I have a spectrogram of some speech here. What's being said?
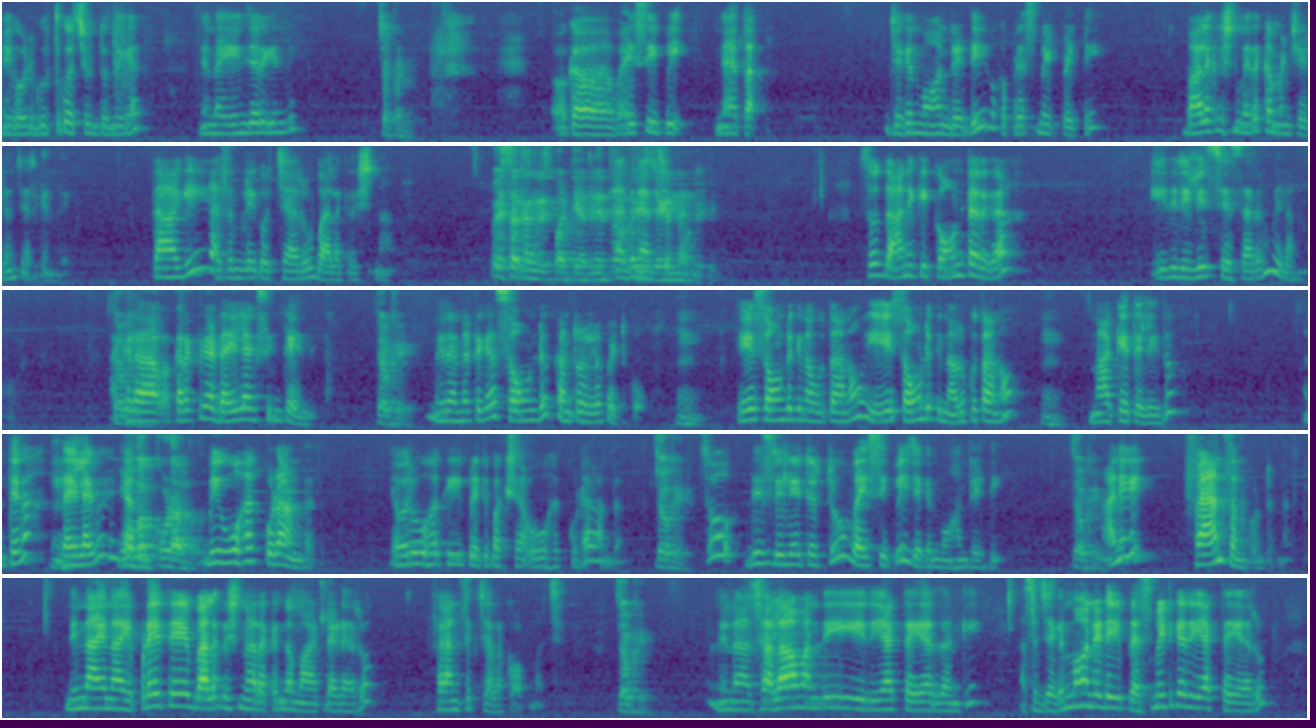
మీకు ఒకటి గుర్తుకొచ్చి ఉంటుందిగా? నిన్న ఏం జరిగింది? చెప్పండి. ఒక వైసీపీ నేత జగన్మోహన్ రెడ్డి ఒక ప్రెస్ మీట్ పెట్టి బాలకృష్ణ మీద కమెంట్ చేయడం జరిగింది. తాగి అసెంబ్లీకి వచ్చారు బాలకృష్ణ. వైఎస్ఆర్ కాంగ్రెస్ పార్టీ అధినేత జగన్మోహన్ రెడ్డి. సో దానికి కౌంటర్గా ఇది రిలీజ్ చేశారని మీరు అనుకోవాలి. అక్కడ కరెక్ట్గా డైలాగ్ సింక్ అయింది. మీరు అన్నట్టుగా సౌండ్ కంట్రోల్లో పెట్టుకో. ఏ సౌండ్కి నవ్వుతానో ఏ సౌండ్కి నరుకుతానో. నాకే తెలీదు. అంతేనా? డైలాగు ఇంకా మీ ఊహకు కూడా అందదు. ఎవరి ఊహకి ప్రతిపక్ష ఊహకు కూడా అందదు. So this related to YCP Jaganmohan Reddy అని ఫ్యాన్స్ అనుకుంటున్నారు. నిన్న ఆయన ఎప్పుడైతే బాలకృష్ణ రకంగా మాట్లాడారో ఫ్యాన్స్కి చాలా కోపం వచ్చింది. ఓకే. నిన్న చాలామంది రియాక్ట్ అయ్యారు దానికి. అసలు జగన్మోహన్ రెడ్డి ప్రెస్ మీట్కే రియాక్ట్ అయ్యారు.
